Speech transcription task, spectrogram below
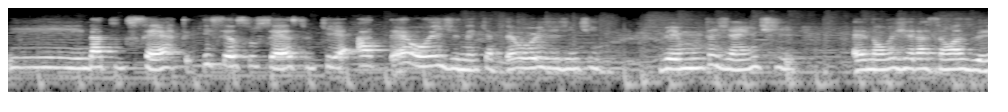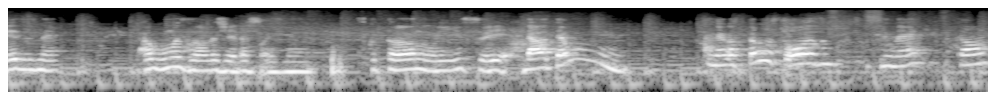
E dar tudo certo e ser o sucesso que é até hoje, né? Que até hoje a gente vê muita gente, é, nova geração às vezes, né? Algumas novas gerações, né? Escutando isso e dá até um, um negócio tão gostoso, né? Então,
